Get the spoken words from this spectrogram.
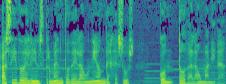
ha sido el instrumento de la unión de Jesús con toda la humanidad.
